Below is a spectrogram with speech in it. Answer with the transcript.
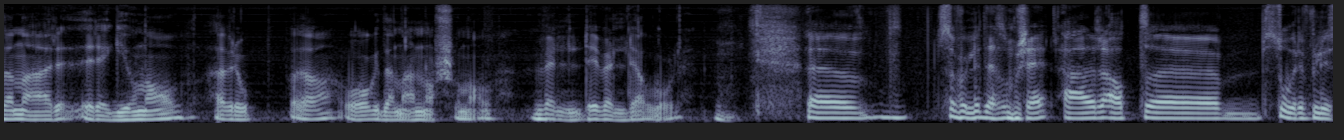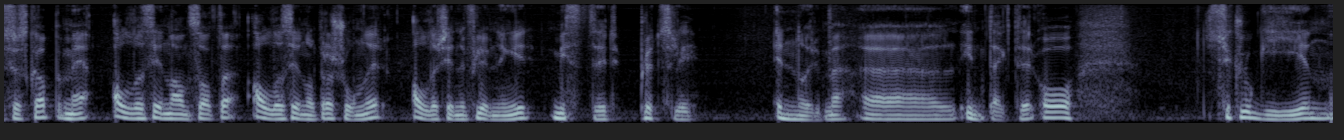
den er regional, Europa, og den er nasjonal. Veldig, veldig alvorlig. Mm. Uh, selvfølgelig det som skjer, er at uh, store flyselskap med alle sine ansatte, alle sine operasjoner, alle sine flyvninger, mister plutselig enorme uh, inntekter. Og psykologien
